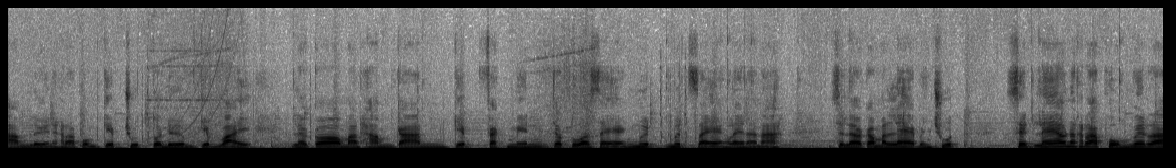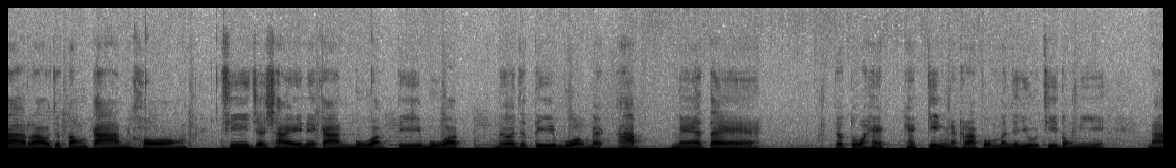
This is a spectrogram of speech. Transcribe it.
ทำเลยนะครับผมเก็บชุดตัวเดิมเก็บไว้ แล้วก็มาทำการเก็บแฟกเมนต์เจ้าตัวแสงมืดมืดแสงอะไรนะนะ เสร็จแล้วก็มาแลกเป็นชุด เสร็จแล้วนะครับผมเวลาเราจะต้องการของที่จะใช้ในการบวกตีบวก ไม่ว่าจะตีบวกแบ็กอัพแม้แต่เจ้าตัวแฮกกกิ้งนะครับผมมันจะอยู่ที่ตรงนี้นะ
